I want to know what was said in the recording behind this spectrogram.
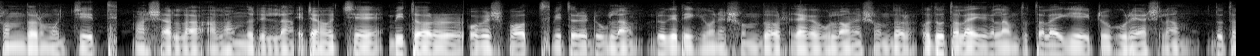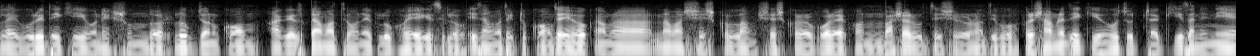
সুন্দর মসজিদ মাশাল্লাহ আলহামদুলিল্লাহ। এটা হচ্ছে ভিতর প্রবেশ পথ ভিতরে ঢুকলাম, ঢুকে দেখি অনেক সুন্দর, জায়গাগুলো অনেক সুন্দর। ও দোতলায় গেলাম, দোতলায় গিয়ে একটু ঘুরে আসলাম। দোতলায় ঘুরে দেখি অনেক সুন্দর, লোকজন কম। আগের জামাতে অনেক লোক হয়ে গেছিল, এই জামাতে একটু কম। যাই হোক, আমরা নামাজ শেষ করলাম। শেষ করার পর এখন বাসার উদ্দেশ্যে রওনা দিব। পরে সামনে দেখি হুজুরটা কি জানি নিয়ে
